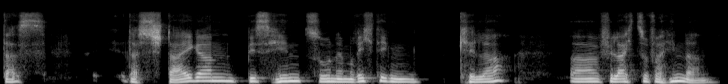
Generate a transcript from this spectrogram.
das, das Steigern bis hin zu einem richtigen Killer äh, vielleicht zu verhindern?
